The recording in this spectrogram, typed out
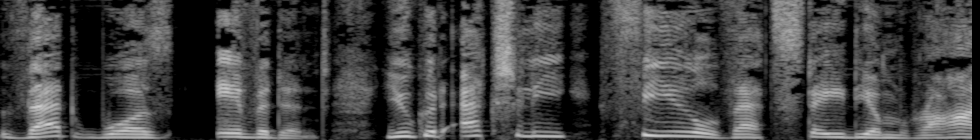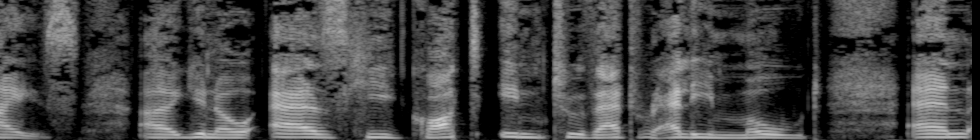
That was evident. You could actually feel that stadium rise, uh, you know, as he got into that rally mode. And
